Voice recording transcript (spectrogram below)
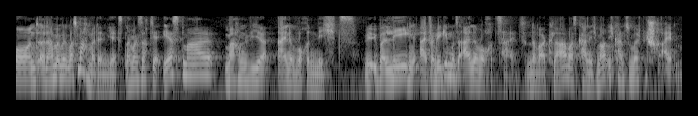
Und äh, da haben wir gesagt, was machen wir denn jetzt? dann haben wir gesagt, ja, erstmal machen wir eine Woche nichts. Wir überlegen einfach, wir geben uns eine Woche Zeit. Und da war klar, was kann ich machen? Ich kann zum Beispiel schreiben.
